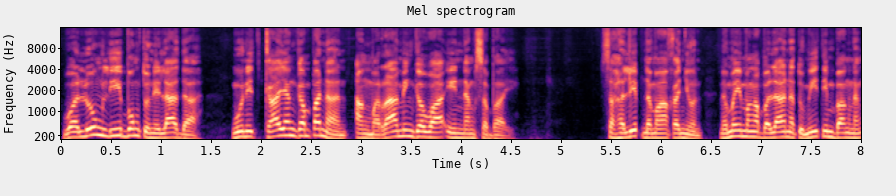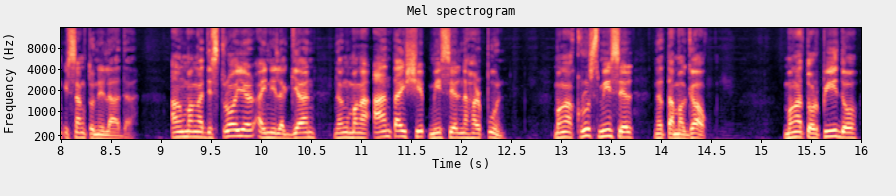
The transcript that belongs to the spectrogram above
8,000 tonelada ngunit kayang gampanan ang maraming gawain ng sabay. Sa halip ng mga kanyon na may mga bala na tumitimbang ng isang tonelada, ang mga destroyer ay nilagyan ng mga anti-ship missile na harpoon, mga cruise missile na tamagawk, mga torpedo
